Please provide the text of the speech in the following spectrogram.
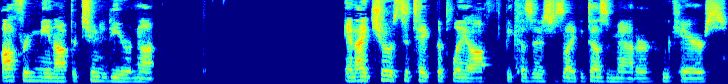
offering me an opportunity or not. And I chose to take the play off because it's just like, it doesn't matter. Who cares?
